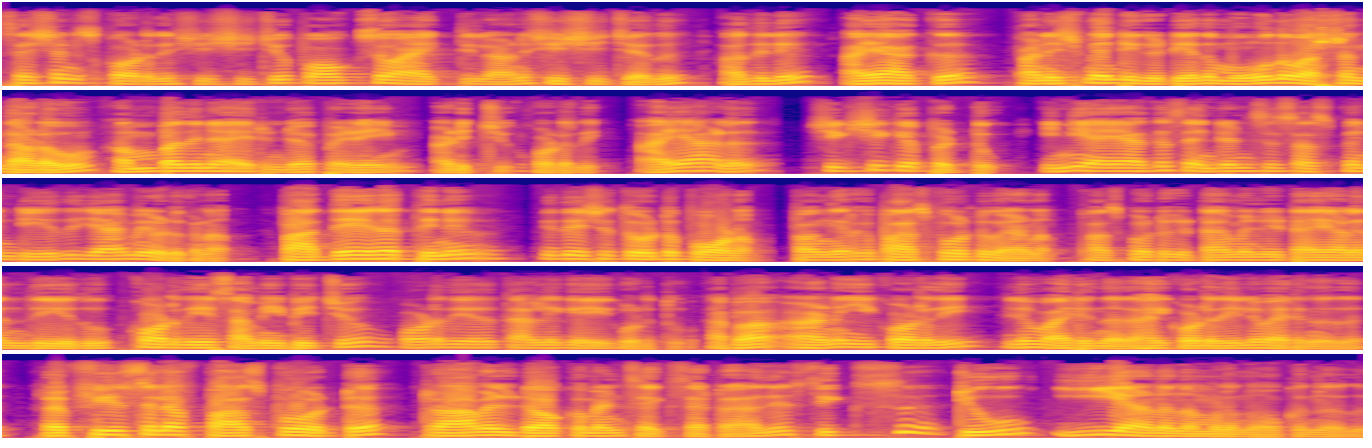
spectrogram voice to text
സെഷൻസ് കോടതി ശിക്ഷിച്ചു. പോക്സോ ആക്ടിലാണ് ശിക്ഷിച്ചത്. അതിൽ അയാൾക്ക് പണിഷ്മെന്റ് കിട്ടിയത് മൂന്ന് വർഷം തടവും അമ്പതിനായിരം രൂപ പിഴയും അടിച്ചു കോടതി. അയാൾ ശിക്ഷിക്കപ്പെട്ടു. ഇനി അയാൾക്ക് സെന്റൻസ് സസ്പെൻഡ് ചെയ്ത് ജാമ്യം എടുക്കണം. അപ്പം അദ്ദേഹത്തിന് വിദേശത്തോട്ട് പോകണം അപ്പം അങ്ങനെ പാസ്പോർട്ട് വേണം. പാസ്പോർട്ട് കിട്ടാൻ വേണ്ടിയിട്ട് അയാൾ എന്ത് ചെയ്തു? കോടതിയെ സമീപിച്ചു. കോടതി അത് തള്ളി കൈ കൊടുത്തു. അപ്പോൾ ആണ് ഈ കോടതിയിൽ വരുന്നത് ഹൈക്കോടതിയിൽ വരുന്നത്. Refusal of passport travel documents etcetera അത് സിക്സ് ടു ഇ ആണ് നമ്മൾ നോക്കുന്നത്.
